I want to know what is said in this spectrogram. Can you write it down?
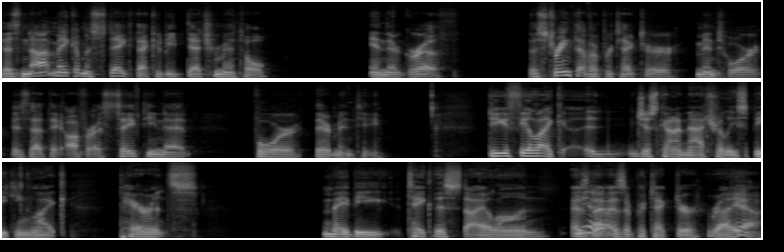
does not make a mistake that could be detrimental in their growth. The strength of a protector mentor is that they offer a safety net for their mentee. Do you feel like, uh, just kind of naturally speaking, like parents maybe take this style on as Yeah. the, as a protector, right? Yeah.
